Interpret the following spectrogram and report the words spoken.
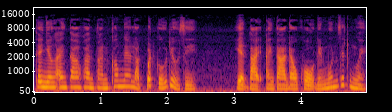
Thế nhưng anh ta hoàn toàn không nghe lọt bất cứ điều gì. Hiện tại anh ta đau khổ đến muốn giết người.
